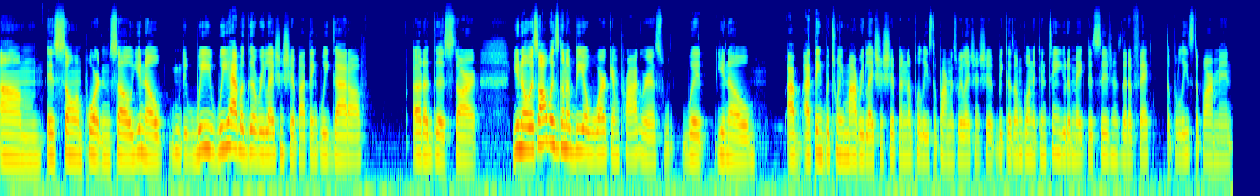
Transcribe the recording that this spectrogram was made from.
um, is so important. So, you know, we we have a good relationship. I think we got off at a good start. You know, it's always going to be a work in progress with, you know, I, I think between my relationship and the police department's relationship because I'm going to continue to make decisions that affect the police department.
